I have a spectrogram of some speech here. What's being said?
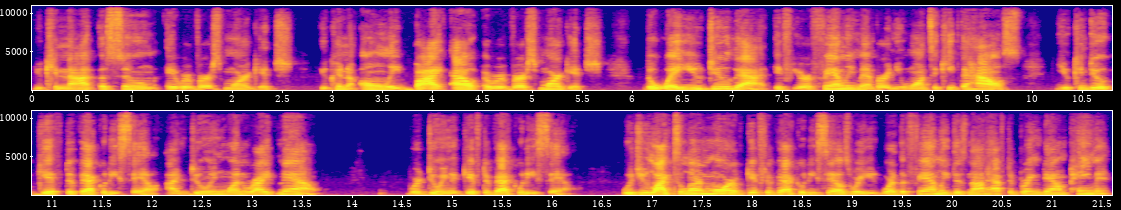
You cannot assume a reverse mortgage. You can only buy out a reverse mortgage. The way you do that, if you're a family member and you want to keep the house, you can do a gift of equity sale. I'm doing one right now. We're doing a gift of equity sale. Would you like to learn more of gift of equity sales where you where the family does not have to bring down payment?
